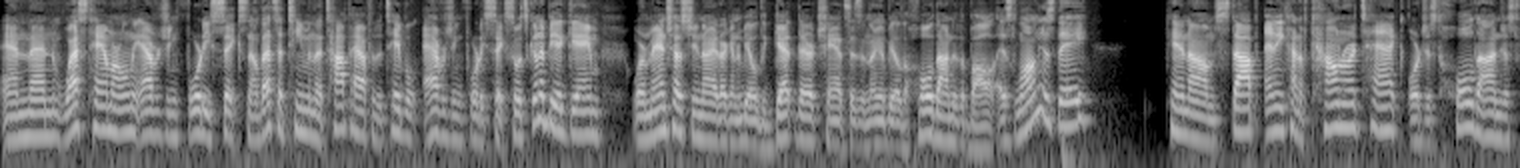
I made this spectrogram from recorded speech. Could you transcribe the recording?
And then West Ham are only averaging 46. Now, that's a team in the top half of the table averaging 46. So it's going to be a game where Manchester United are going to be able to get their chances and they're going to be able to hold on to the ball as long as they can um, stop any kind of counterattack or just hold on, just,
